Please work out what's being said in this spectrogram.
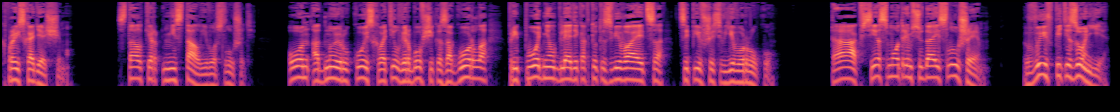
к происходящему. Сталкер не стал его слушать. Он одной рукой схватил вербовщика за горло, приподнял, глядя, как тот извивается, цепившись в его руку. «Так, все смотрим сюда и слушаем. Вы в Пятизонье.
